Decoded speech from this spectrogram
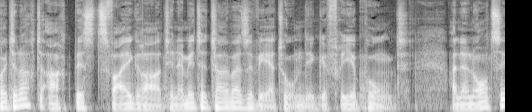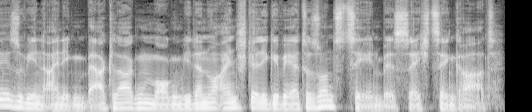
Heute Nacht 8 bis 2 Grad, in der Mitte teilweise Werte um den Gefrierpunkt. An der Nordsee sowie in einigen Berglagen morgen wieder nur einstellige Werte, sonst 10 bis 16 Grad.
